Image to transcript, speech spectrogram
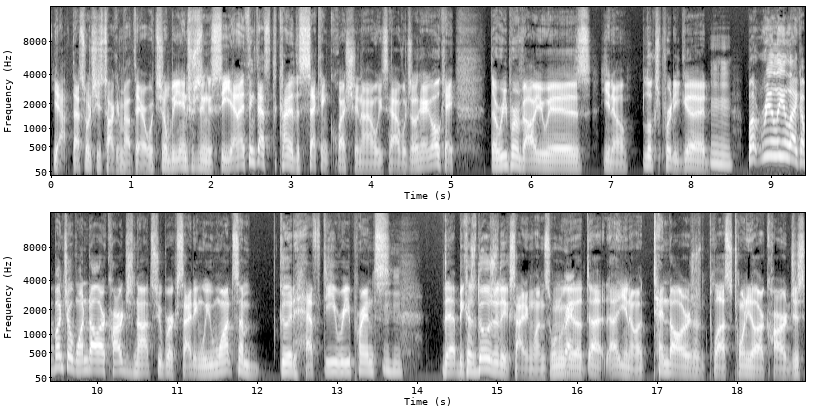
yeah, that's what she's talking about there, which will be interesting to see. And I think that's the, kind of the second question I always have, which is like, okay, the reprint value is, you know, looks pretty good, mm-hmm. but really like a bunch of $1 cards not super exciting. We want some good hefty reprints mm-hmm. That because those are the exciting ones. When we Right. get a, a, you know a ten dollars plus twenty dollar card, just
